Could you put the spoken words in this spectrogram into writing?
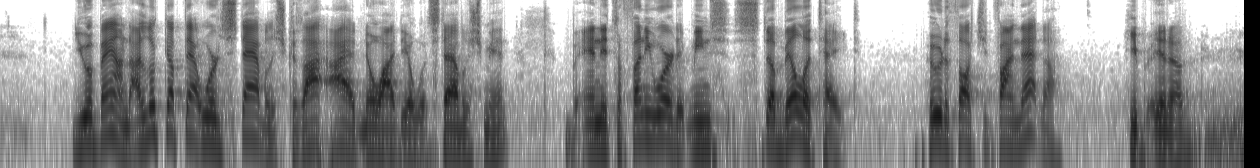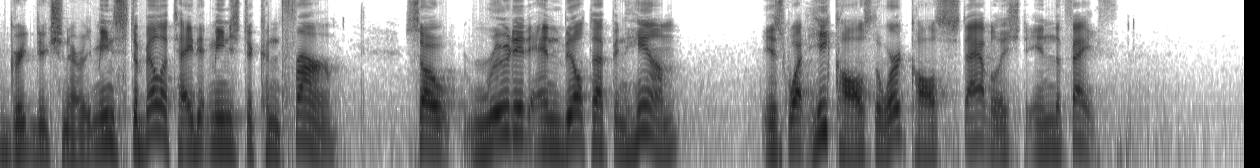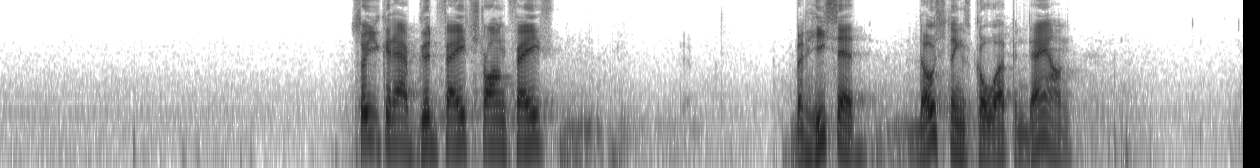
you abound. I looked up that word established because I, I had no idea what established meant. And it's a funny word. It means stabilitate. Who would have thought you'd find that in a, in a Greek dictionary? It means stabilitate. It means to confirm. So rooted and built up in Him is what He calls, the word calls, established in the faith. So you could have good faith, strong faith. But he said those things go up and down.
